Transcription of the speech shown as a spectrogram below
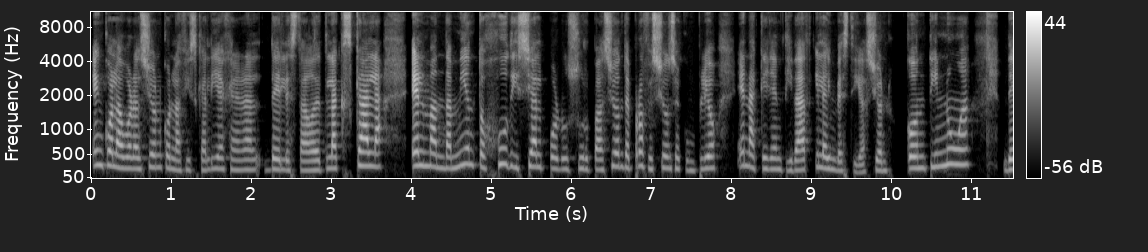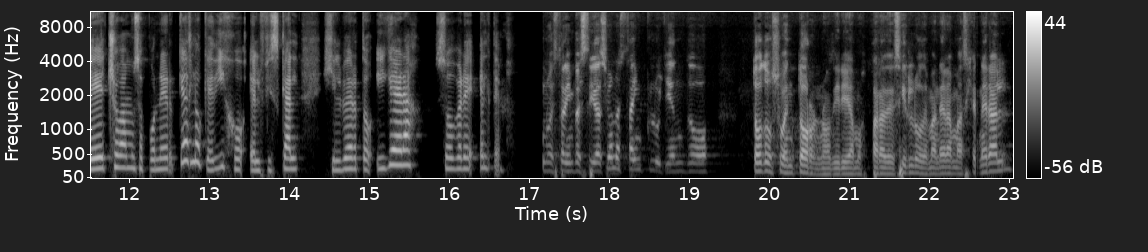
en colaboración con la Fiscalía General del Estado de Tlaxcala. El mandamiento judicial por usurpación de profesión se cumplió en aquella entidad y la investigación continúa. De hecho, vamos a poner qué es lo que dijo el fiscal Gilberto Higuera sobre el tema. Nuestra investigación está incluyendo todo su entorno, diríamos, para decirlo de manera más general,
